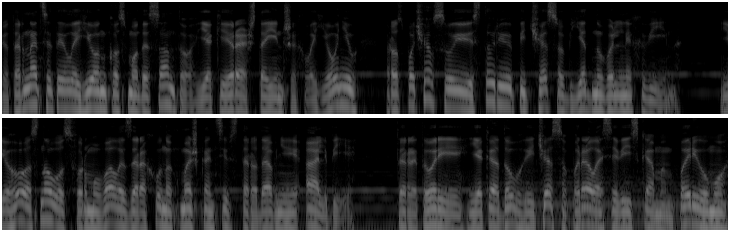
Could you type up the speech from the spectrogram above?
14-й легіон космодесанту, як і решта інших легіонів, розпочав свою історію під час об'єднувальних війн. Його основу сформували за рахунок мешканців стародавньої Альбії, території, яка довгий час опиралася військам імперіуму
